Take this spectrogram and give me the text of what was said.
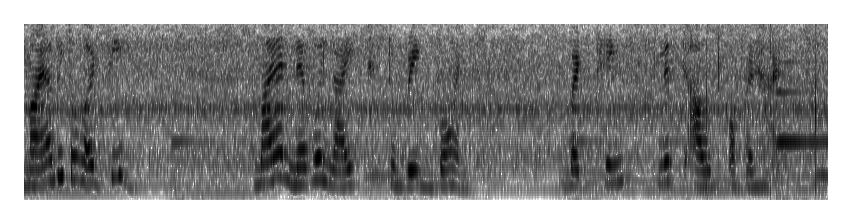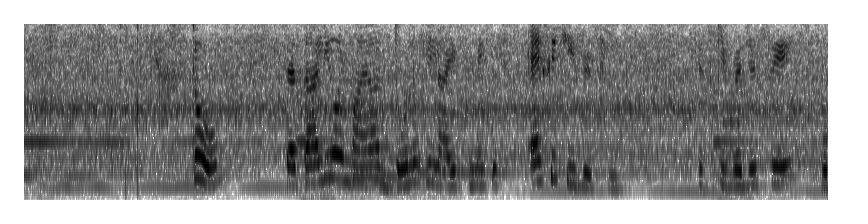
माया भी तो हर्ट थी। Maya never liked to break bonds but things slipped out of her hands तो सैताली और माया दोनों की लाइफ में कुछ ऐसी चीज़ें थी, जिसकी वजह से वो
